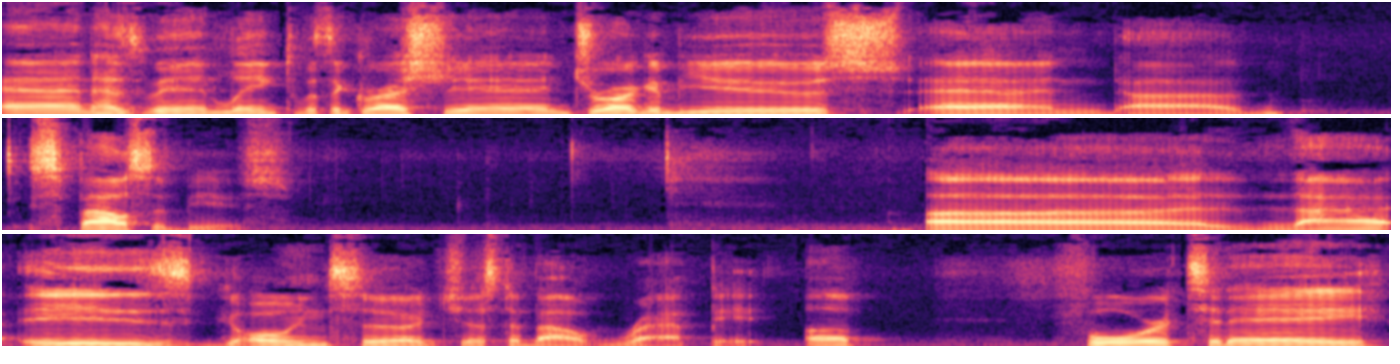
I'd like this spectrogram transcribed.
and has been linked with aggression, drug abuse, and uh, spouse abuse. Uh, that is going to just about wrap it up for today.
